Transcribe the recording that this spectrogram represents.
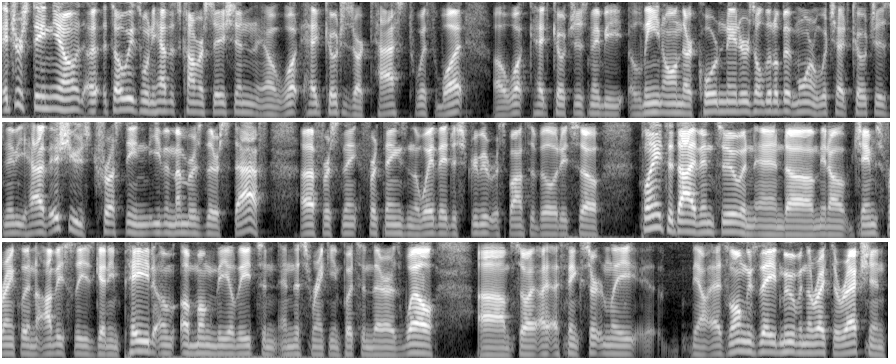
interesting. You know, uh, it's always when you have this conversation. You know, what head coaches are tasked with what. Uh, what head coaches maybe lean on their coordinators a little bit more, and which head coaches maybe have issues trusting even members of their staff uh, for th- for things and the way they distribute responsibility. So, plenty to dive into, and and um, you know, James Franklin obviously is getting paid among the elites, and, and this ranking puts him there as well. Um, so I, I think certainly you know, as long as they move in the right direction,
